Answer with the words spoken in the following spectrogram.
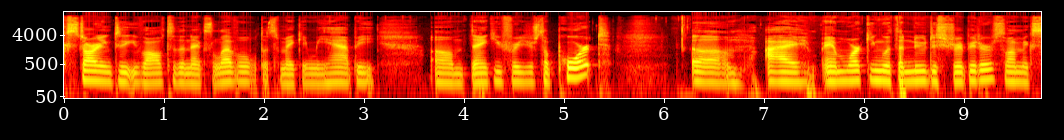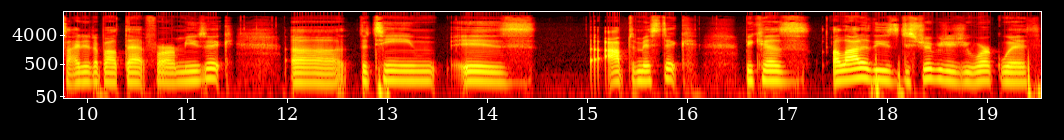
starting to evolve to the next level. That's making me happy. Um, thank you for your support. Um, I am working with a new distributor, so I'm excited about that for our music. Uh, the team is optimistic because a lot of these distributors you work with,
